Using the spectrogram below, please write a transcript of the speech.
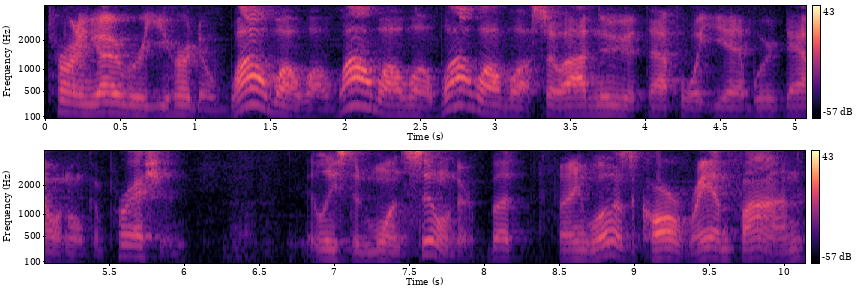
turning over, you heard the wow, wow, wow, wow, wow, wow, wow, wow, wow. So I knew at that point, yeah, we're down on compression, at least in one cylinder. But the thing was, the car ran fine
